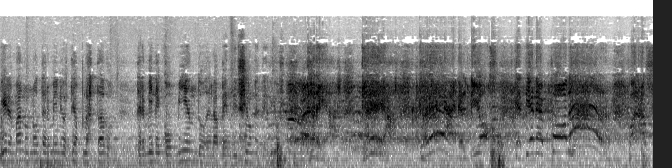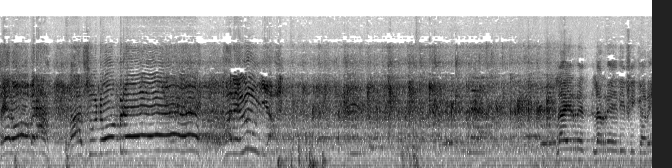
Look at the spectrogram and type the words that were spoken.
Mire hermano, no termine usted aplastado, termine comiendo de las bendiciones de Dios. Crea, crea, crea en el Dios que tiene poder para hacer obra a su nombre. La, re- la reedificaré.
